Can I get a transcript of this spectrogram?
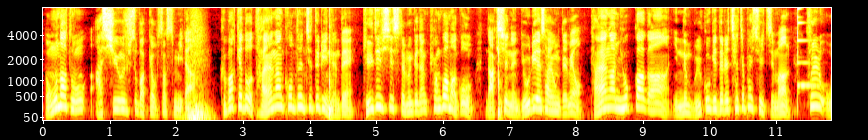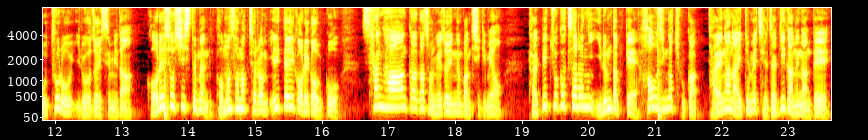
너무나도 아쉬울 수밖에 없었습니다. 그 밖에도 다양한 콘텐츠들이 있는데 길드 시스템은 그냥 평범하고 낚시는 요리에 사용되며 다양한 효과가 있는 물고기들을 채집할 수 있지만 full auto로 이루어져 있습니다 거래소 시스템은 검은 사막처럼 1대1 거래가 없고 상하한가가 정해져 있는 방식이며 달빛 조각사라는 이름답게 housing과 조각 다양한 아이템의 제작이 가능한데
